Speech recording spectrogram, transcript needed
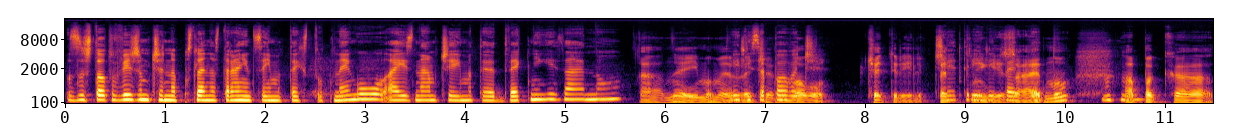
защото виждам, че на последна страница има текст от него, а и знам, че имате две книги заедно. А, не, имаме или вече много, четири или пет книги или 5, заедно, 5. а пък а,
